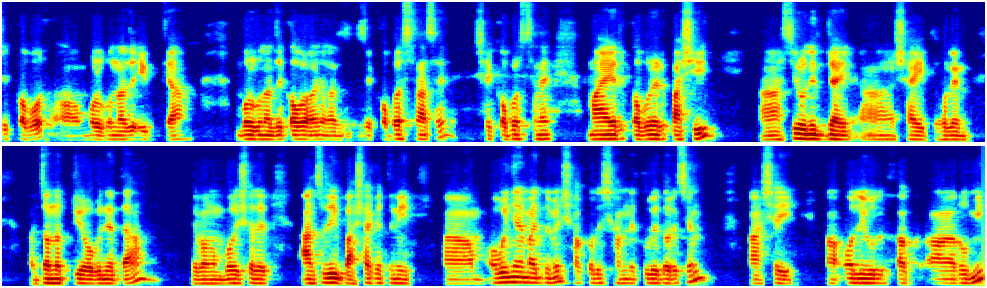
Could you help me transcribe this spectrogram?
যে কবর বরগুনা যে ঈদগাহ বরগুনা যে কবর যে কবরস্থান আছে সেই কবরস্থানে মায়ের কবরের পাশেই চিরনিদ্রায় শায়িত হলেন জনপ্রিয় অভিনেতা এবং বরিশালের আঞ্চলিক ভাষাকে তিনি অভিনয়ের মাধ্যমে সকলের সামনে তুলে ধরেছেন। সেই অলিউল হক রুমি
